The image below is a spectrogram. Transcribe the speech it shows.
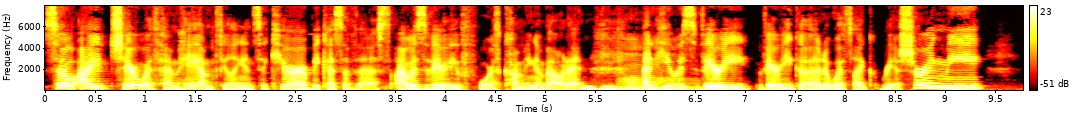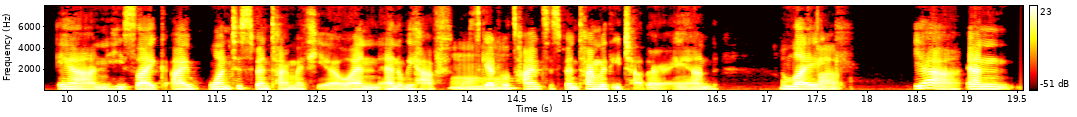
So I share with him, hey, I'm feeling insecure because of this. I was very forthcoming about it. And he was Mm-hmm. very, very good with like reassuring me. And he's like, I want to spend time with you. And and we have scheduled time to spend time with each other. And like that. yeah and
